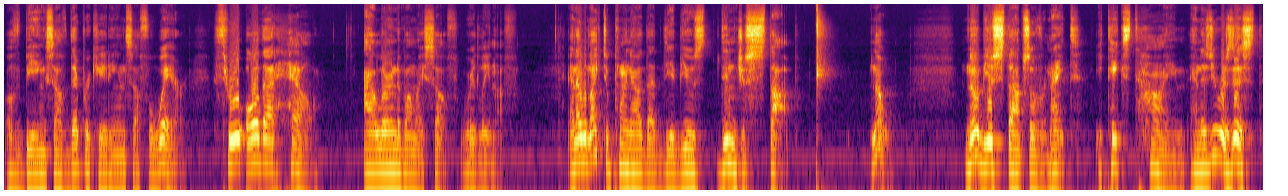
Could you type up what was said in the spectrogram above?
of being self deprecating and self aware. Through all that hell, I learned about myself, weirdly enough. And I would like to point out that the abuse didn't just stop. No. No abuse stops overnight. It takes time, and as you resist,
